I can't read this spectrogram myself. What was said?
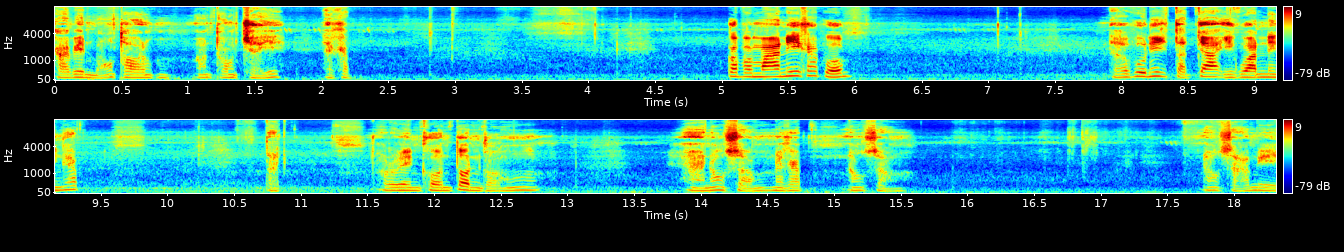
กลายเป็นหมอนทองหมอนทองเฉยนะครับ ก็ประมาณนี้ครับผม เดี๋ยวพรุ่งนี้ตัดหญ้าอีกวันหนึ่งครับ ตัดบริเวณโคนต้นของอน้องสองนะครับ น้องสองน้องสามนี่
